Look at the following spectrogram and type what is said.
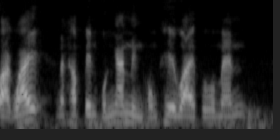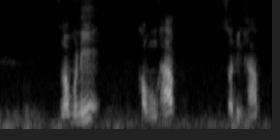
ฝากไว้นะครับเป็นผลงานหนึ่งของ KY Performance สำหรับวันนี้ขอบคุณครับ สวัสดีครับ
